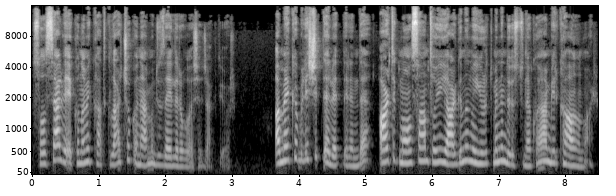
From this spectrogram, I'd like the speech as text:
sosyal ve ekonomik katkılar çok önemli düzeylere ulaşacak diyor. Amerika Birleşik Devletleri'nde artık Monsanto'yu yargının ve yürütmenin de üstüne koyan bir kanun var.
